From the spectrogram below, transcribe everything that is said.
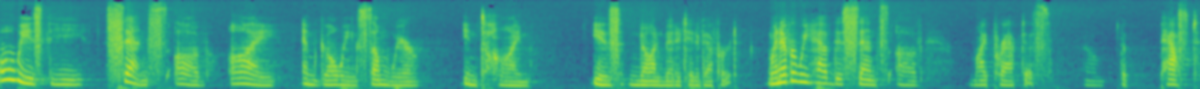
Always the sense of I am going somewhere in time is non meditative effort. Whenever we have this sense of my practice, um, the past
